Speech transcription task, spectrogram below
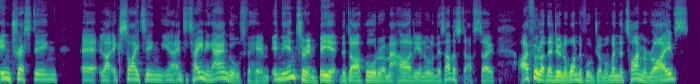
interesting, uh, like exciting, you know, entertaining angles for him in the interim, be it the Dark Order and Matt Hardy and all of this other stuff. So I feel like they're doing a wonderful job. And when the time arrives,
